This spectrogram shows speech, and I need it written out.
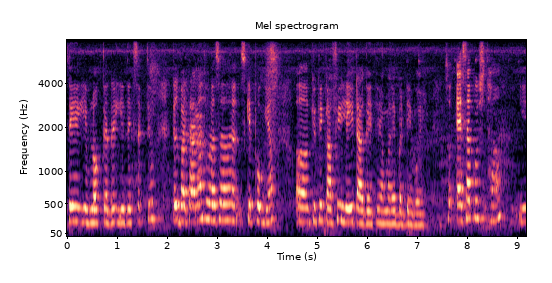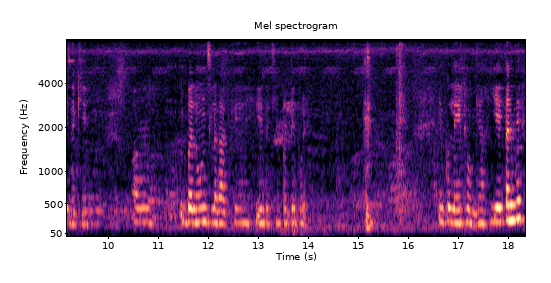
नेक्स्ट डे ये व्लॉग कर रहे हैं ये देख सकते हो। कल बताना थोड़ा सा स्किप हो गया अ, क्योंकि काफ़ी लेट आ गए थे हमारे बर्थडे बॉय सो ऐसा कुछ था ये देखिए। और बलून्स लगा के ये देखिए बर्थडे बॉय इनको लेट हो गया। ये तनवीर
